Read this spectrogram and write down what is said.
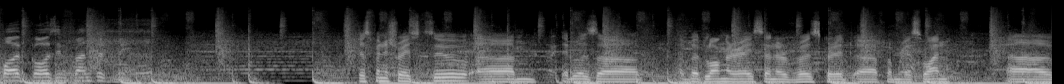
five cars in front of me. Just finished race two. Um, it was a, a bit longer race and a reverse grid uh, from race one. Uh,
